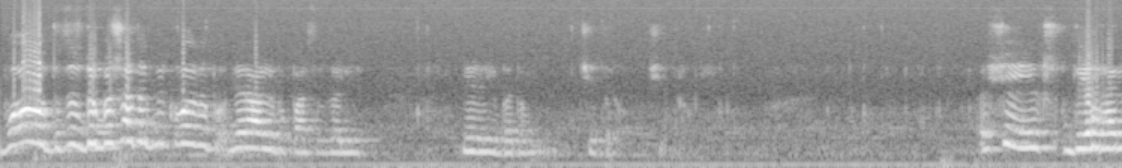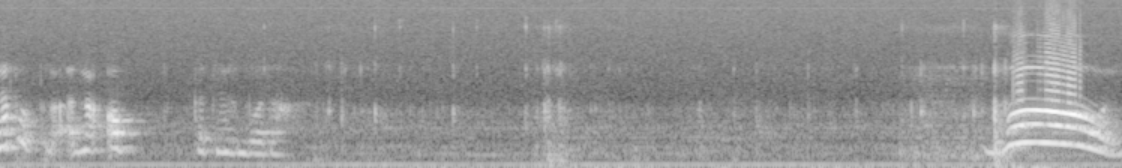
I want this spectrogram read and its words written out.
Вау, це з дробаша так ніколи не, нереально попасти взагалі. Не либо там читер, читер. А ще якщо я граю на, на, опитних ботах. Воу!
